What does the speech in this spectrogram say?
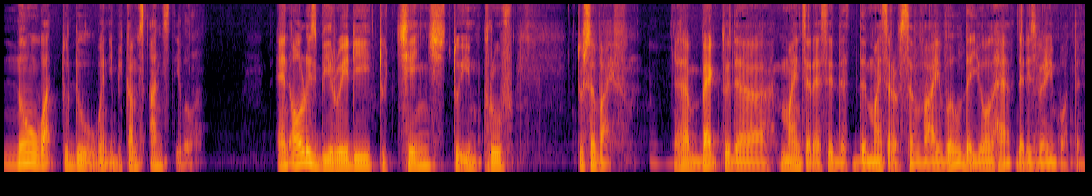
know what to do when it becomes unstable, and always be ready to change, to improve, to survive. Back to the mindset I said, the, the mindset of survival that you all have, that is very important.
